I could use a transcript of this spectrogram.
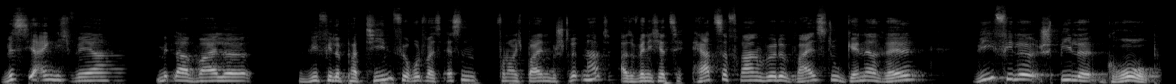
Wisst ihr eigentlich, wer mittlerweile wie viele Partien für Rot-Weiß Essen von euch beiden bestritten hat? Also, wenn ich jetzt Herze fragen würde, weißt du generell, wie viele Spiele grob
